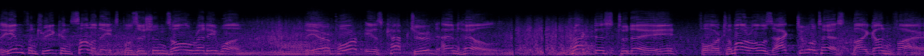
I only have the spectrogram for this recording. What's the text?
the infantry consolidates positions already won. The airport is captured and held. Practice today for tomorrow's actual test by gunfire.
